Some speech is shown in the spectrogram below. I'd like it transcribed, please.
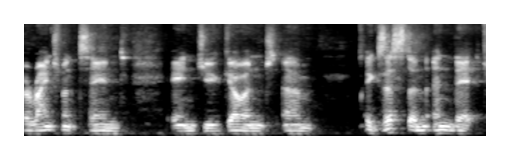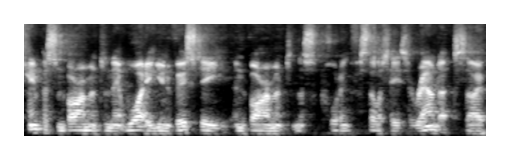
arrangements, and and you go and um, exist in, in that campus environment and that wider university environment and the supporting facilities around it. So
